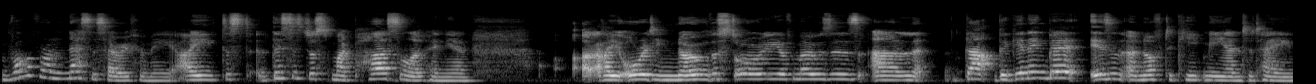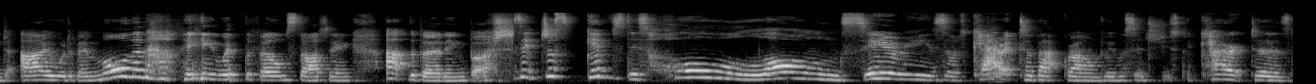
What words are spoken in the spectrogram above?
rather unnecessary for me. I just, this is just my personal opinion. I already know the story of Moses and that beginning bit isn't enough to keep me entertained. I would have been more than happy with the film starting at the burning bush. It just gives this whole long series of character background. We must introduce the characters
